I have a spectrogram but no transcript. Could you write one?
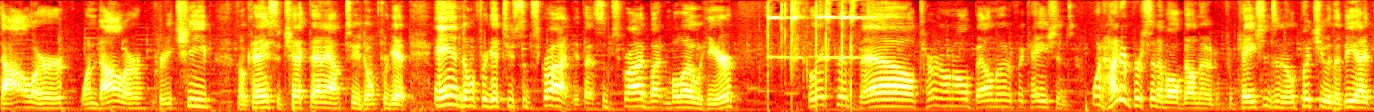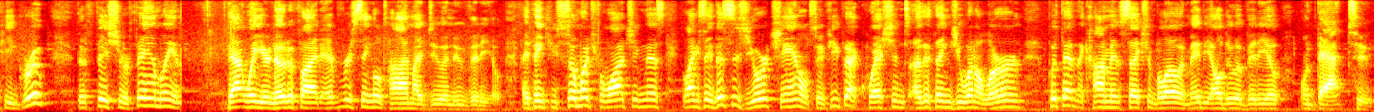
dollar one dollar pretty cheap okay? So check that out too. Don't forget. And don't forget to subscribe. Hit that subscribe button below here click the bell turn on all bell notifications. 100% of all bell notifications and it'll put you in the VIP group the Fisher family and that way you're notified every single time I do a new video. I thank you so much for watching this. Like I say this is your channel so if you've got questions other things you want to learn put that in the comments section below and maybe I'll do a video on that too.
